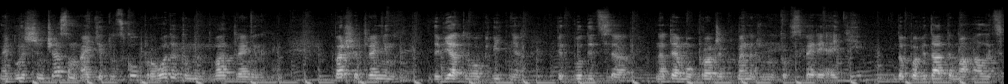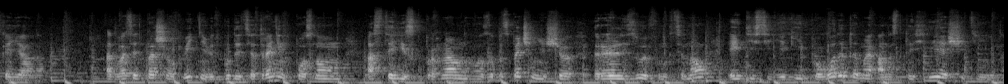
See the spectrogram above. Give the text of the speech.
Найближчим часом IT Dude School проводитиме два тренінги. Перший тренінг 9 квітня відбудеться на тему Project Management в сфері IT, доповідатиме Галицька Яна. А 21 квітня відбудеться тренінг по основам Asterisk програмного забезпечення, що реалізує функціонал ATC, який проводитиме Анастасія Щетініна.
